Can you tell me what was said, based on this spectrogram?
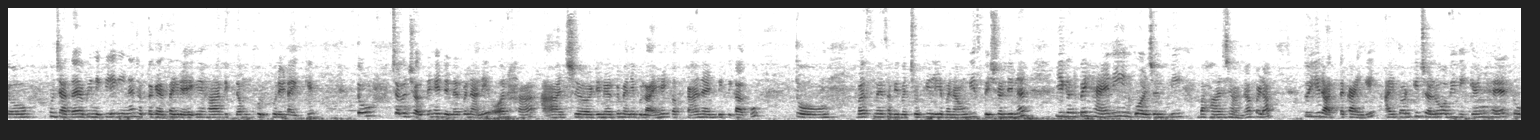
तो हो जाता है, अभी निकलेगी ना, जब तक ऐसा ही रहेगा। हाथ एकदम खुरखुरे टाइप के। तो चलो चलते हैं डिनर बनाने। और हाँ आज डिनर पे मैंने बुलाए हैं कप्तान एंड दीपिका को। तो बस मैं सभी बच्चों के लिए बनाऊँगी स्पेशल डिनर ये घर पे है नहीं, इनको अर्जेंटली बाहर जाना पड़ा। तो ये रात तक आएँगे। आई थॉट कि चलो, अभी वीकेंड है तो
